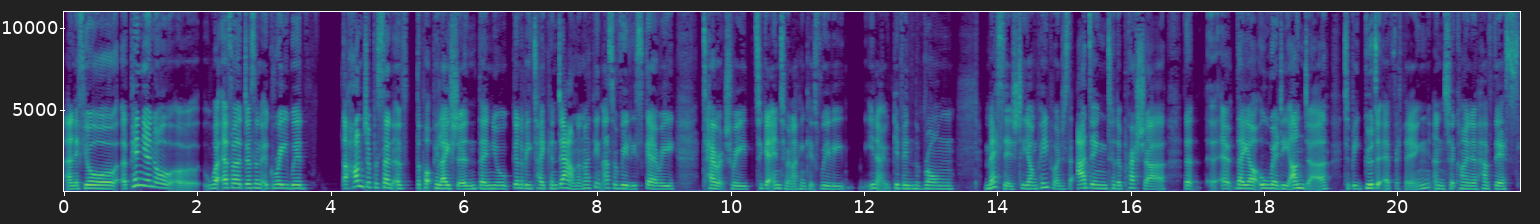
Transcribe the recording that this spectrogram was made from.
And if your opinion or, or whatever doesn't agree with 100% of the population, then you're going to be taken down. And I think that's a really scary territory to get into. And I think it's really, you know, giving the wrong message to young people and just adding to the pressure that uh, they are already under to be good at everything and to kind of have this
